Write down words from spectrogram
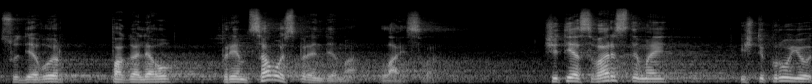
su Dievu ir pagaliau priimti savo sprendimą, laisva. Šitie svarstymai iš tikrųjų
